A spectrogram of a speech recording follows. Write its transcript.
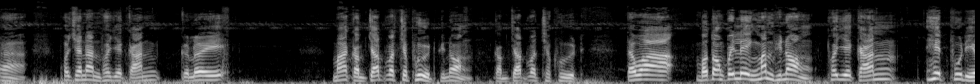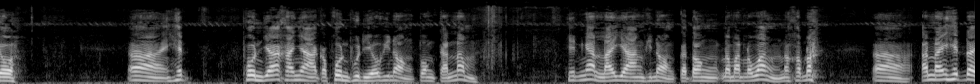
อ่าเพราะฉะนั้นพยาการก็เลย มากำจัดวัชพืชพี่น้องกำจัดวัชพืช แต่ว่าบ่ต้องไปเล่งมันพี่น้องพยาการ เฮ็ดผู้เดียว อ่าเฮ็ดพ่นยาขายากับพ่นผู้เดียวพี่น้องป้องกันน้ำเฮ็ดงานหลายอย่างพี่น้องก็ต้องระมัดระวังนะครับเนาะอ่าอันไหนเฮ็ดได้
